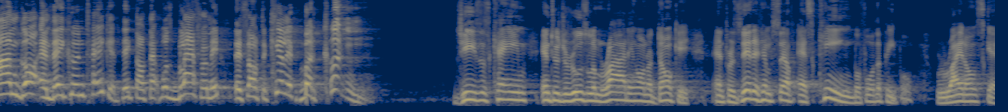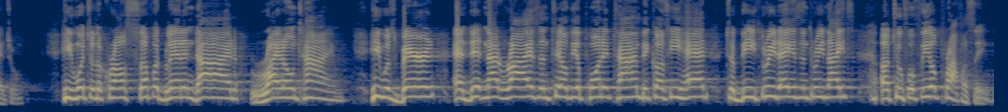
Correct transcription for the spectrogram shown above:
I'm God. And they couldn't take it. They thought that was blasphemy. They sought to kill him, but couldn't. Jesus came into Jerusalem riding on a donkey and presented himself as king before the people, right on schedule. He went to the cross, suffered, bled, and died right on time. He was buried and did not rise until the appointed time because he had to be three days and three nights uh, to fulfill prophecy.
